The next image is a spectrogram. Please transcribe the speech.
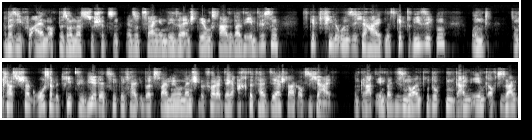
aber sie vor allem auch besonders zu schützen, äh, sozusagen in dieser Entstehungsphase, weil wir eben wissen, es gibt viele Unsicherheiten, es gibt Risiken und so ein klassischer großer Betrieb wie wir, der täglich halt über zwei Millionen Menschen befördert, der achtet halt sehr stark auf Sicherheit. Und gerade eben bei diesen neuen Produkten dann eben auch zu sagen,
